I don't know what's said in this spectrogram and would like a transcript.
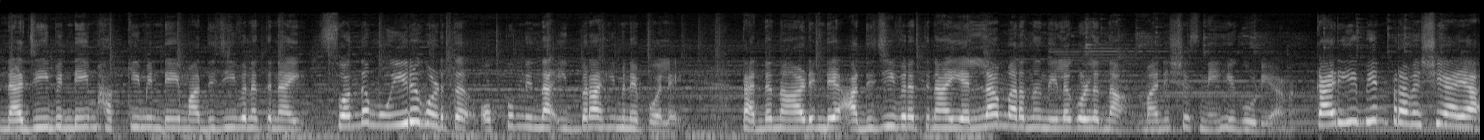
നജീബിന്റെയും ഹക്കീമിന്റെയും അതിജീവനത്തിനായി സ്വന്തം ഉയിര് കൊടുത്ത് ഒപ്പം നിന്ന ഇബ്രാഹിമിനെ പോലെ തന്റെ നാടിന്റെ അതിജീവനത്തിനായി എല്ലാം മറന്ന് നിലകൊള്ളുന്ന മനുഷ്യ സ്നേഹി കൂടിയാണ്. കരീബിയൻ പ്രവശ്യയായ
